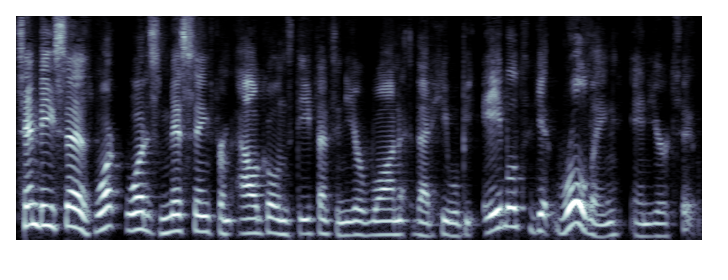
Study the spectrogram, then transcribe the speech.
Tim B says, What was missing from Al Golden's defense in year one that he will be able to get rolling in year two?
